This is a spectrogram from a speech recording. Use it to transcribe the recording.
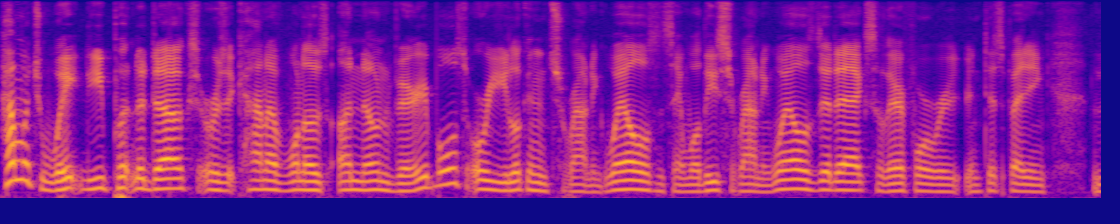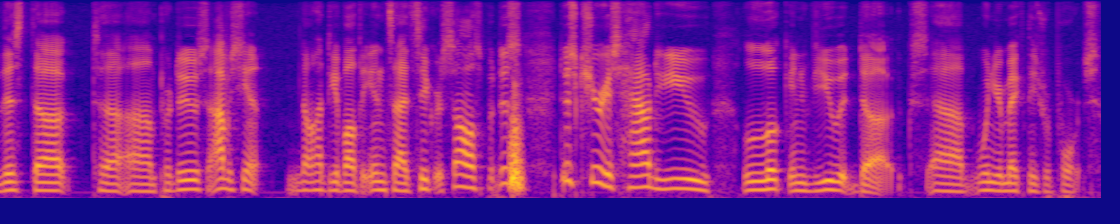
How much weight do you put into DUCs, or is it kind of one of those unknown variables, or are you looking at surrounding wells and saying, well, these surrounding wells did X, so therefore we're anticipating this DUC to um, produce? Obviously, you don't have to give all the inside secret sauce, but just just curious, how do you look and view at DUCs uh, when you're making these reports?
